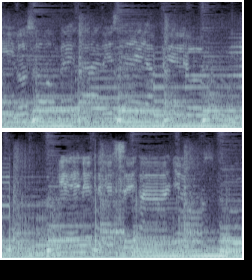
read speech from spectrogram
y los hombres la desean, pero tiene 13 años.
